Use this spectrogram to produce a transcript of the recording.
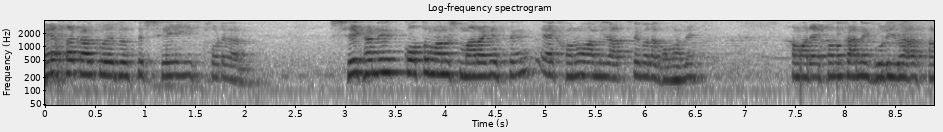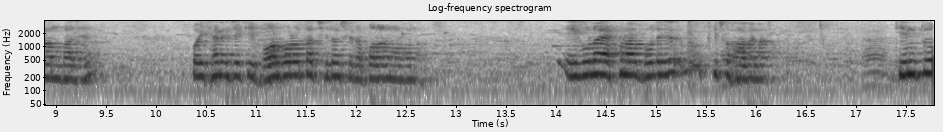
ম্যাসাকার করে ফেলছে সেই স্পটের আমি সেখানে কত মানুষ মারা গেছে এখনও আমি রাত্রেবেলা ঘুমালে। আমার এখনও কানে গুলি বা সাউন্ড বাজে। ওইখানে যে কি বর্বরতা ছিল সেটা বলার মতো না। এগুলো এখন আর বলে কিছু হবে না। কিন্তু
